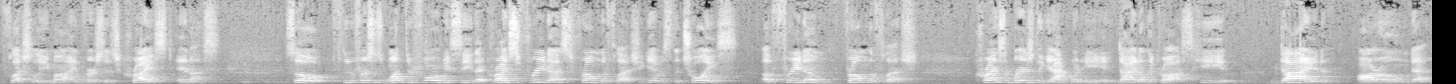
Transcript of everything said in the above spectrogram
fleshly mind, versus Christ in us. So, through verses 1 through 4, we see that Christ freed us from the flesh. He gave us the choice of freedom from the flesh. Christ bridged the gap when he died on the cross. He died our own death.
